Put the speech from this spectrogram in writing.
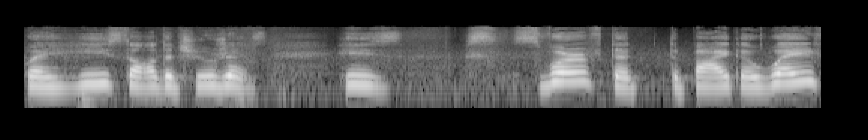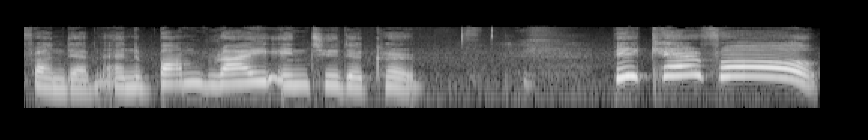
when he saw the children. He s- swerved the, the bike away from them and bumped right into the curb. Be careful!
